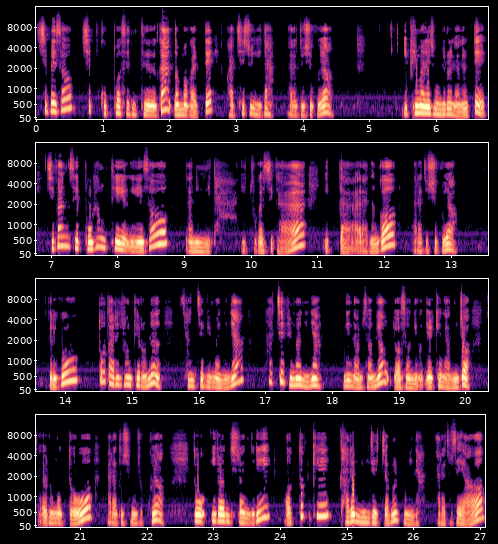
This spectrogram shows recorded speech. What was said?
10에서 19%가 넘어갈 때 과체중이다. 알아두시고요. 이 비만의 종류를 나눌 때 지방세포 형태에 의해서 나눕니다. 이 두 가지가 있다라는 거 알아두시고요. 그리고 또 다른 형태로는 상체 비만이냐, 하체 비만이냐, 이 남성형, 여성형 이렇게 나누죠. 자, 이런 것도 알아두시면 좋고요. 또 이런 질환들이 어떻게 다른 문제점을 보이나 알아두세요.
